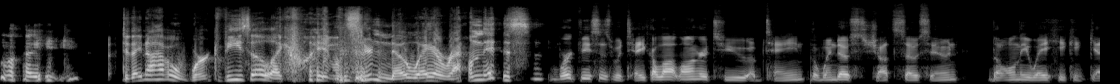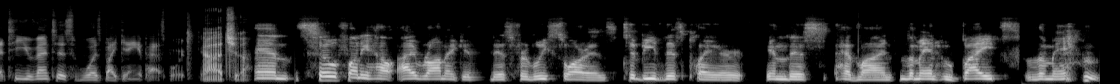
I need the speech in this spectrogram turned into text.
like Do they not have a work visa? Like, wait, was there no way around this? Work visas would take a lot longer to obtain. The window shuts so soon. The only way he could get to Juventus was by getting a passport. Gotcha. And so funny how ironic it is for Luis Suarez to be this player in this headline. The man who bites, the man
